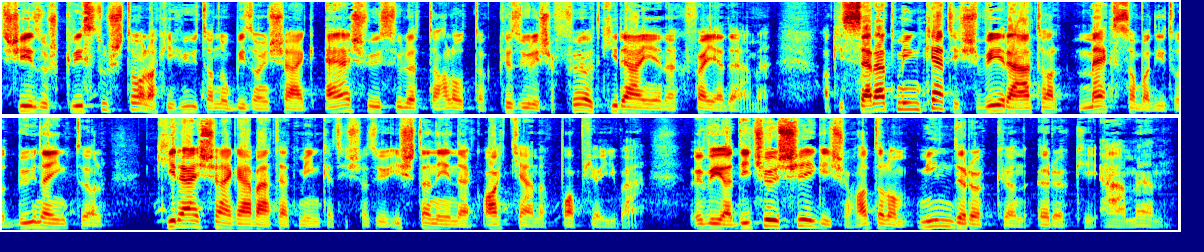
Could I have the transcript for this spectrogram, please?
És Jézus Krisztustól, aki hűtanú bizonyság, szülött a halottak közül, és a föld királyának fejedelme, aki szeret minket, és vér által megszabadított bűneinktől, királyságává tett minket is az ő Istenének, atyának papjaivá. Övé a dicsőség és a hatalom mindörökkön örökké. Ámen.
